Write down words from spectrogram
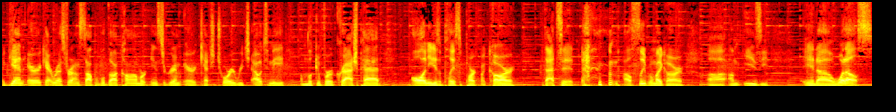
again, Eric at restaurantunstoppable.com or Instagram, Eric Cacciatore. Reach out to me. I'm looking for a crash pad. All I need is a place to park my car. That's it. I'll sleep in my car. Uh, I'm easy. And uh, what else?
